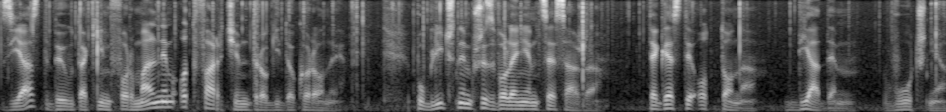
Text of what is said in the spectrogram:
Zjazd był takim formalnym otwarciem drogi do korony. Publicznym przyzwoleniem cesarza. Te gesty Ottona, diadem, włócznia,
